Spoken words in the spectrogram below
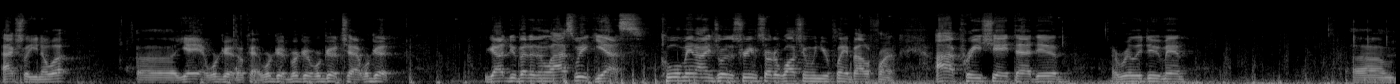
Actually, you know what? Uh, yeah, yeah, we're good. Okay, we're good. We're good. We're good, chat. We're good. We gotta do better than last week. Yes. Cool, man. I enjoyed the stream. Started watching when you were playing Battlefront. I appreciate that, dude. I really do, man. Um,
